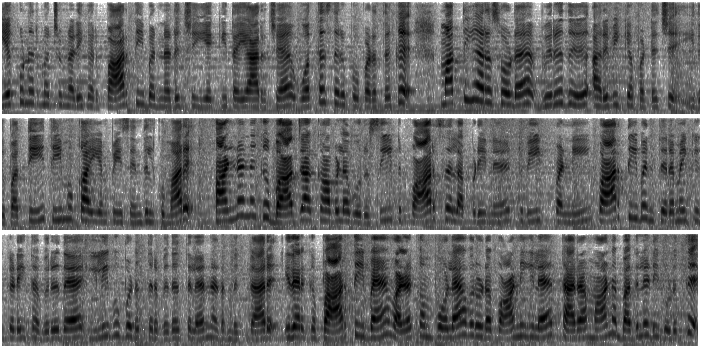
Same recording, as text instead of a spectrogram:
இயக்குனர் மற்றும் நடிகர் பார்த்திபன் நடிச்சு இயக்கி தயாரிச்ச ஒத்த சிறப்பு படத்துக்கு மத்திய அரசோட விருது அறிவிக்கப்பட்டுச்சு. இது பத்தி திமுக எம்பி செந்தில்குமார் அண்ணனுக்கு பாஜகவில் ஒரு சீட் பார்சல் அப்படின்னு ட்வீட் பண்ணி பார்த்திபன் திறமைக்கு கிடைத்த விருதை இழிவுபடுத்துற விதத்துல நடந்துகிட்டாரு இதற்கு பார்த்திபன் வழக்கம் போல அவரோட பாணியில தரமான பதிலடி கொடுத்து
